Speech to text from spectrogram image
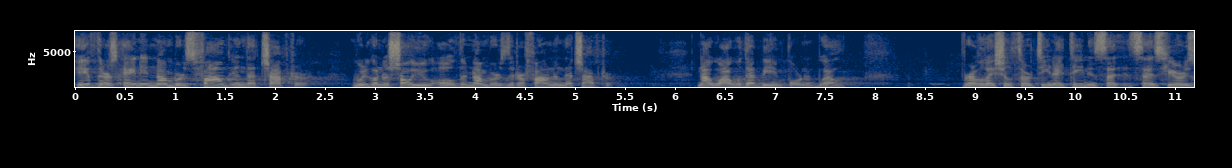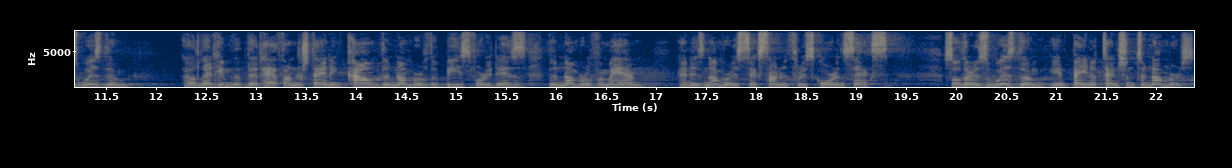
If there's any numbers found in that chapter, we're going to show you all the numbers that are found in that chapter. Now, why would that be important? Well, Revelation 13, 18, it says, Here is wisdom. Uh, let him that hath understanding count the number of the beast, for it is the number of a man, and his number is 603 score and six. So there is wisdom in paying attention to numbers.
